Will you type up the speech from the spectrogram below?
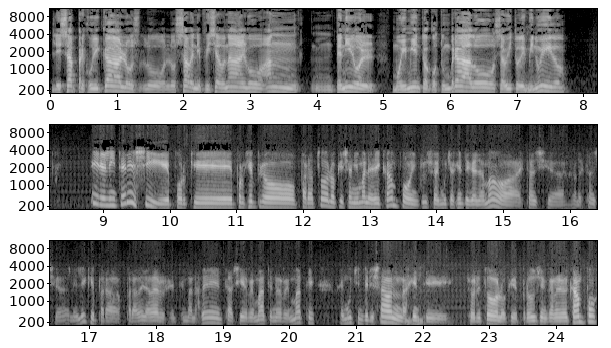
¿Les ha perjudicado, los, los, los, ha beneficiado en algo? ¿Han tenido el movimiento acostumbrado? ¿Se ha visto disminuido? Mire, el interés sigue porque, por ejemplo, para todo lo que es animales de campo, incluso hay mucha gente que ha llamado a estancia a la estancia Leleque para, para ver a ver el tema de las ventas, si hay remate, no hay remate. Hay mucho interesado en la gente, sobre todo lo que produce en carnero de campo.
